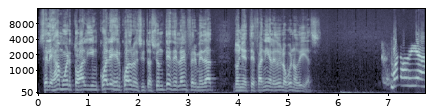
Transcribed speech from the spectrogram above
se les ha muerto alguien, cuál es el cuadro de situación desde la enfermedad. Doña Estefanía, le doy los buenos días. Buenos días,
